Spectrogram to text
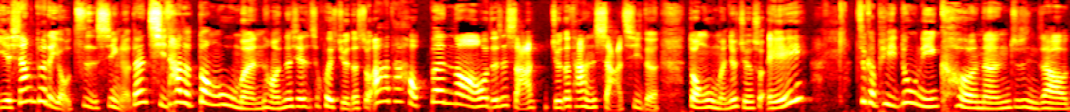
也相对的有自信了，但其他的动物们哈，那些会觉得说啊，它好笨哦，或者是傻，觉得它很傻气的动物们就觉得说，诶，这个皮杜尼可能就是你知道。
